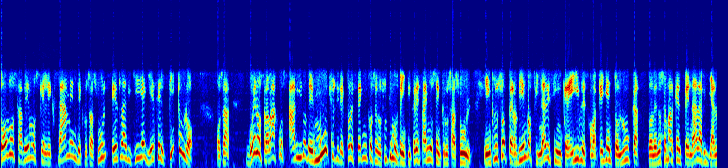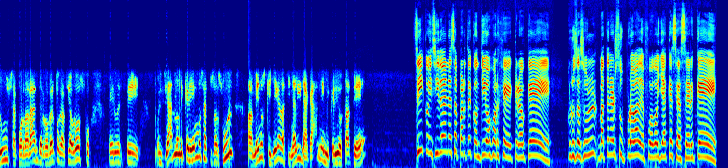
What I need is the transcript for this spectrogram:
Todos sabemos que el examen de Cruz Azul es la liguilla y es el título. O sea, buenos trabajos ha habido de muchos directores técnicos en los últimos 23 años en Cruz Azul, incluso perdiendo finales increíbles como aquella en Toluca, donde no se marca el penal a Villaluz, se acordarán de Roberto García Orozco, pero este, pues ya no le creemos a Cruz Azul a menos que llegue a la final y la gane, mi querido Tate, ¿eh? Sí, coincido en esa parte contigo, Jorge. Creo que Cruz Azul va a tener su prueba de fuego ya que se acerque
